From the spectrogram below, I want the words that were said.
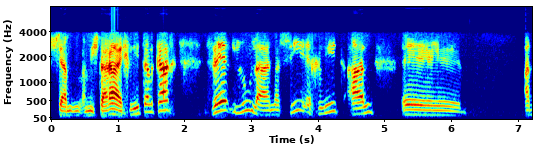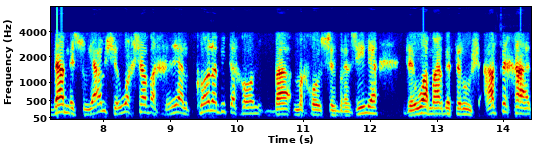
שהמשטרה החליטה על כך, ולולה, הנשיא, החליט על אה, אדם מסוים שהוא עכשיו אחראי על כל הביטחון במחוז של ברזיליה, והוא אמר בפירוש, אף אחד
